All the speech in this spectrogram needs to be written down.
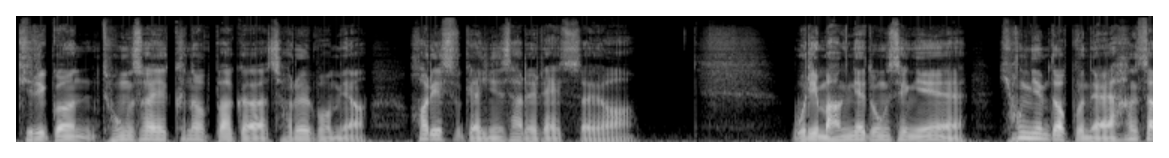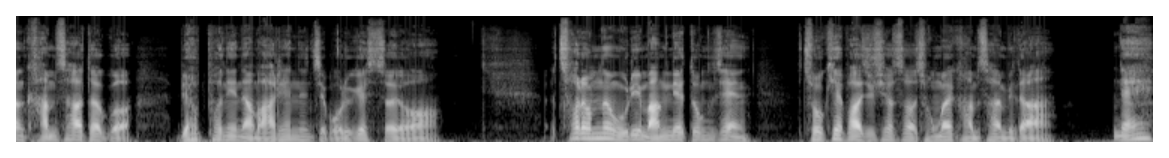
기리건 동서의 큰오빠가 저를 보며 허리 숙여 인사를 했어요. 우리 막내 동생이 형님 덕분에 항상 감사하다고 몇 번이나 말했는지 모르겠어요. 철없는 우리 막내 동생 좋게 봐주셔서 정말 감사합니다. 네?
